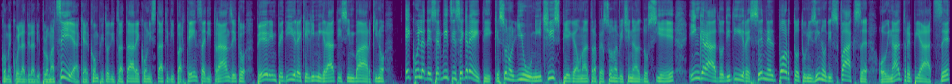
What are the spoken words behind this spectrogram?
come quella della diplomazia, che ha il compito di trattare con gli stati di partenza e di transito per impedire che gli immigrati si imbarchino, e quella dei servizi segreti, che sono gli unici, spiega un'altra persona vicina al dossier, in grado di dire se nel porto tunisino di Sfax o in altre piazze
